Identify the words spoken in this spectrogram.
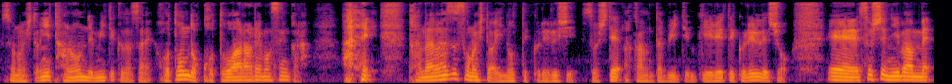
その人に頼んでみてください。ほとんど断られませんから。はい。必ずその人は祈ってくれるし、そしてアカウンタビリティ受け入れてくれるでしょう。え、そして2番目、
